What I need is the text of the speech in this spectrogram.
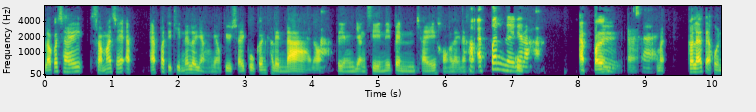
เราก็ใช้สามารถใช้แอปแอปปฏิทินได้เลยอย่างอย่างฟิวใช้ Google Calendar เนาะค่ะแต่อย่างอย่างซีนนี่เป็นใช้ของอะไรนะขคอรังบ Apple เลยเนี่ยแหละค่ะ Apple อืมอ่าใช่มันก็แล้วแต่คน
